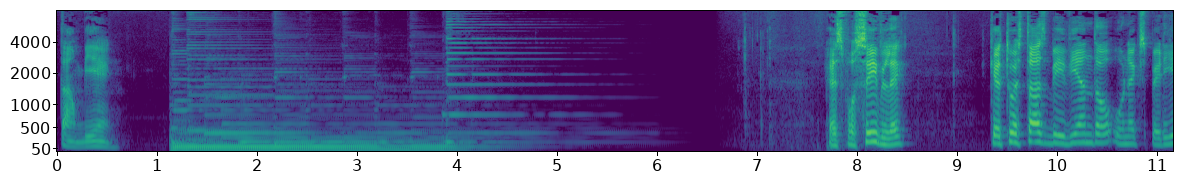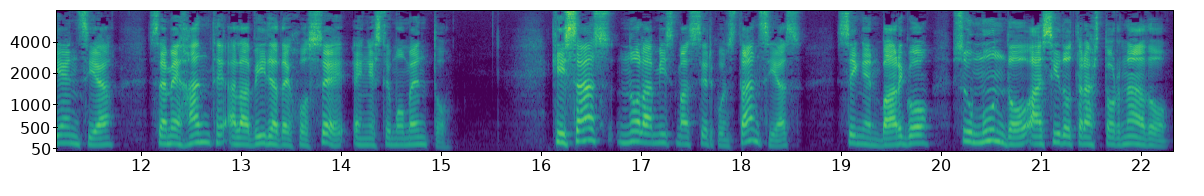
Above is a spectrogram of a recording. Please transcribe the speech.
también. Es posible que tú estás viviendo una experiencia semejante a la vida de José en este momento. Quizás no las mismas circunstancias, sin embargo, su mundo ha sido trastornado.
